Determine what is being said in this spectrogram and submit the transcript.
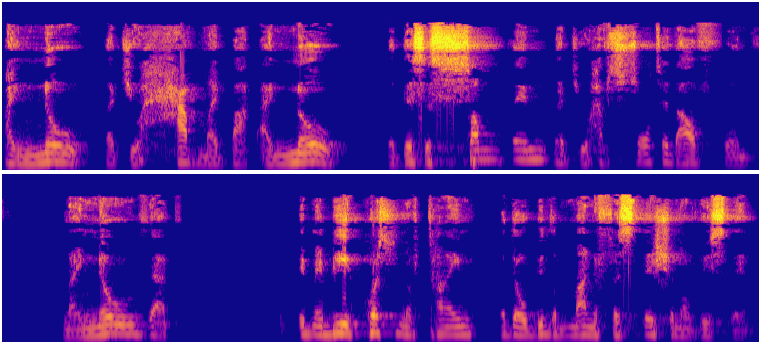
I know that you have my back. I know that this is something that you have sorted out for me. And I know that it may be a question of time, but there will be the manifestation of this thing.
